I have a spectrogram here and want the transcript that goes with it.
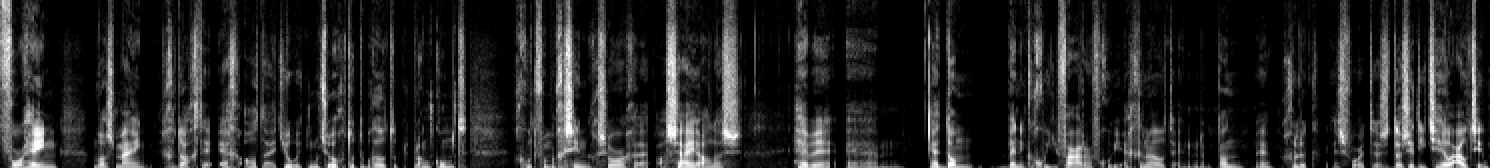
Voorheen was mijn gedachte echt altijd, joh, ik moet zorgen dat de brood op de plank komt. Goed voor mijn gezin zorgen. Als zij alles hebben, ehm, dan ben ik een goede vader of goede echtgenoot. En dan geluk enzovoort. Dus daar zit iets heel ouds in.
